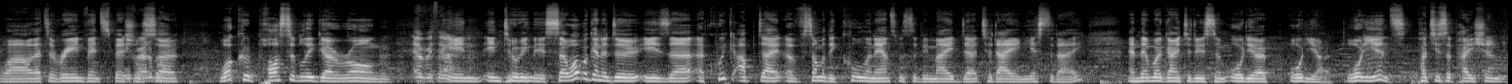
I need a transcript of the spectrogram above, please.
Wow, that's a reinvent special. Incredible. So, what could possibly go wrong Everything. in, in doing this? So, what we're going to do is uh, a quick update of some of the cool announcements that have been made uh, today and yesterday, and then we're going to do some audio, audio, audience participation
